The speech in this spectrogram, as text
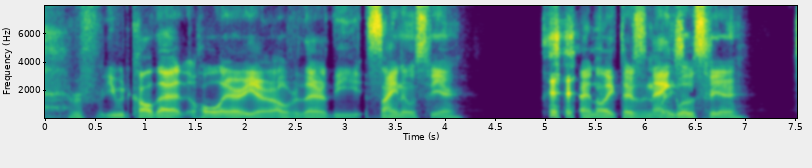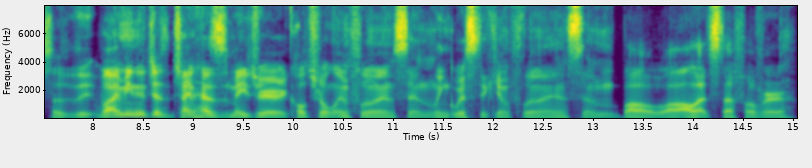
you would call that whole area over there the Sinosphere. kind of like there's an Anglosphere. So, the, well, I mean, it just China has major cultural influence and linguistic influence and blah blah, blah all that stuff over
